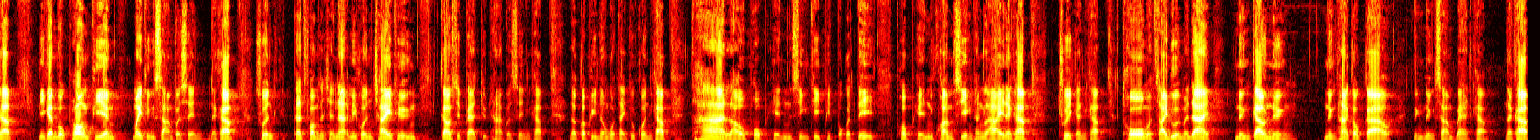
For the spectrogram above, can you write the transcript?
ครับ มีการบกพร่องเพียงไม่ถึง 3%นะครับ ส่วนแพลตฟอร์มทันชนะมีคนใช้ถึง 98.5%ครับ แล้วก็พี่น้องคนไทยทุกคนครับ ถ้าเราพบเห็นสิ่งที่ผิดปกติ พบเห็นความเสี่ยงทั้งหลายนะครับ ช่วยกันครับ โทรสายด่วนมาได้ 191 1599 1138 ครับนะครับ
